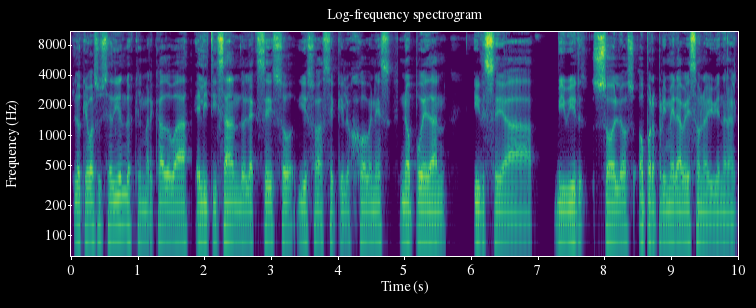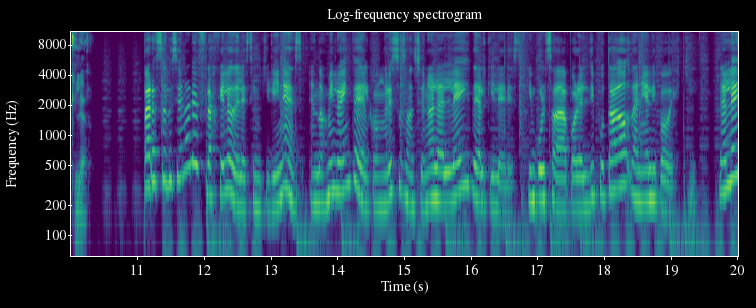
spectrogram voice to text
lo que va sucediendo es que el mercado va elitizando el acceso y eso hace que los jóvenes no puedan irse a vivir solos o por primera vez a una vivienda en alquiler. Para solucionar el flagelo de los inquilines, en 2020 el Congreso sancionó la Ley de Alquileres, impulsada por el diputado Daniel Lipovetsky. La ley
